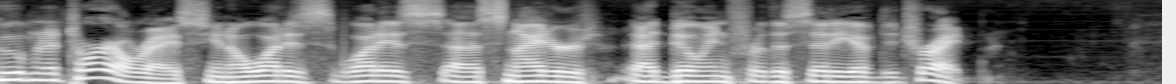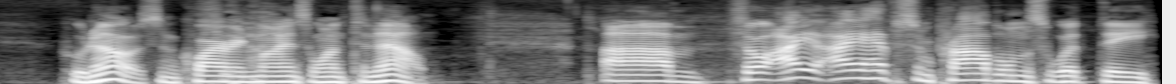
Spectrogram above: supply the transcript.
gubernatorial race. You know, what is what is uh, Snyder uh, doing for the city of Detroit? Who knows? Inquiring minds want to know. Um, so I, I have some problems with the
